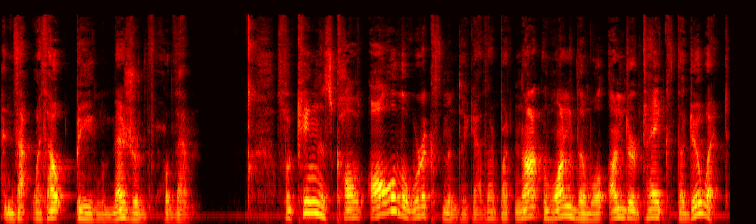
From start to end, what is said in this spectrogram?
and that without being measured for them. The king has called all the workmen together, but not one of them will undertake to do it.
